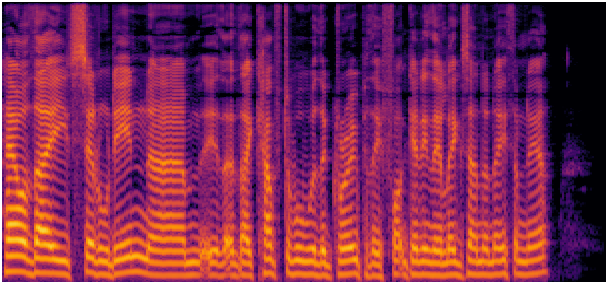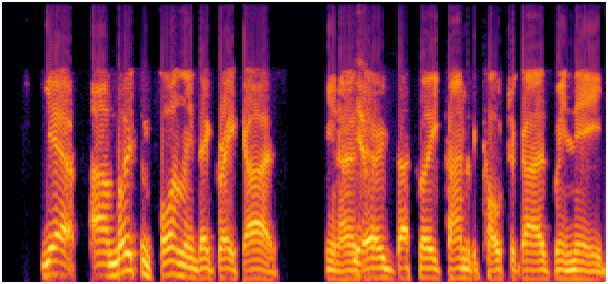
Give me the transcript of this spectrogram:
how have they settled in? Um, are they comfortable with the group? Are they getting their legs underneath them now? Yeah, um, most importantly, they're great guys. You know, yep. they're exactly kind of the culture guys we need.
